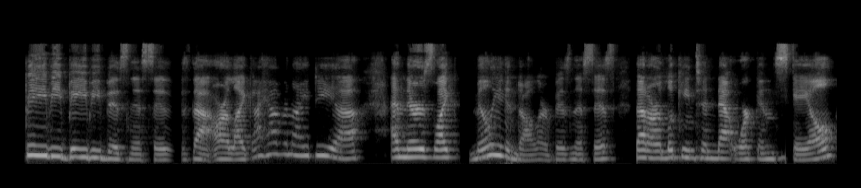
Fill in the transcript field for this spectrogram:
baby baby businesses that are like i have an idea and there's like million dollar businesses that are looking to network and scale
